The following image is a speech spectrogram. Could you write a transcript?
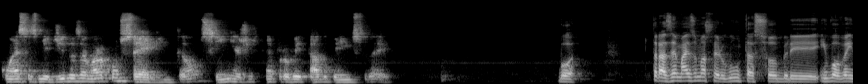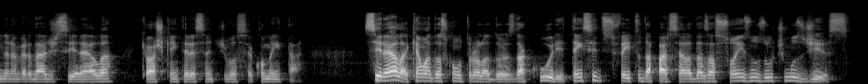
com essas medidas agora consegue. Então, sim, a gente tem aproveitado bem isso daí. Boa trazer mais uma pergunta sobre, envolvendo na verdade Cirela, que eu acho que é interessante de você comentar. Cirela, que é uma das controladoras da Cury, tem se desfeito da parcela das ações nos últimos dias.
